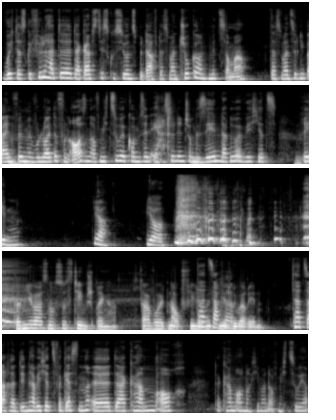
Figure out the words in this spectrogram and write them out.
wo ich das Gefühl hatte, da gab es Diskussionsbedarf. Das waren Joker und Midsommar. Das waren so die beiden mhm. Filme, wo Leute von außen auf mich zugekommen sind. Ey, hast du den schon mhm. gesehen? Darüber will ich jetzt mhm. reden. Ja. Ja. Bei mir war es noch Systemsprenger. Da wollten auch viele Tatsache. mit mir drüber reden. Tatsache, den habe ich jetzt vergessen. Äh, da kam auch, da kam auch noch jemand auf mich zu, ja.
